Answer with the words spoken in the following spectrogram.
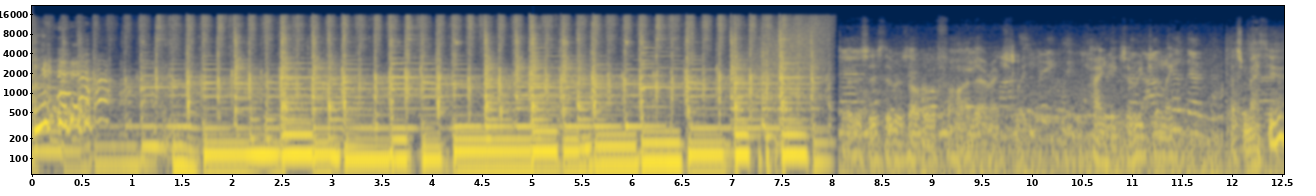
This is the result of a fire. They're actually paintings originally. That's Matthew.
